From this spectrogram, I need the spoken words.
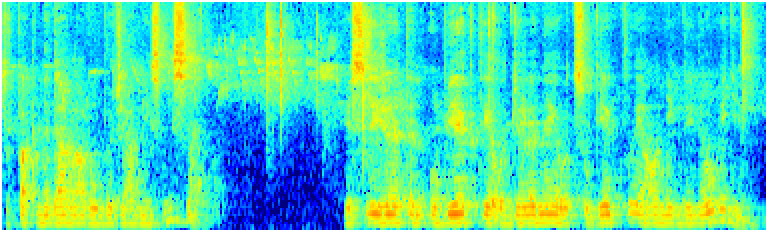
To pak nedává vůbec žádný smysl. Jestliže ten objekt je oddělený od subjektu, já ho nikdy neuvidím.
